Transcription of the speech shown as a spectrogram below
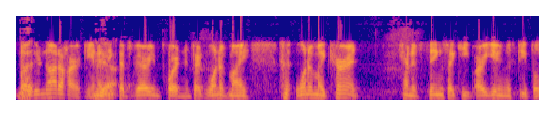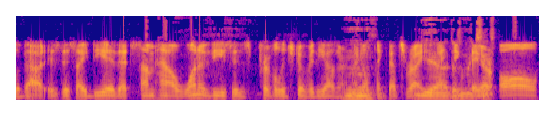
No, But- they're not a hierarchy, and I think that's very important. In fact, one of my one of my current kind of things I keep arguing with people about is this idea that somehow one of these is privileged over the other, and I don't think that's right. Yeah, I doesn't think make they sense. are all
